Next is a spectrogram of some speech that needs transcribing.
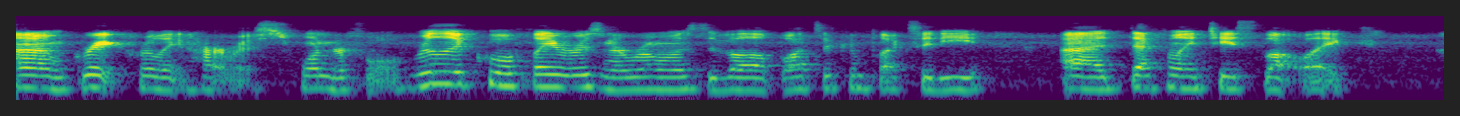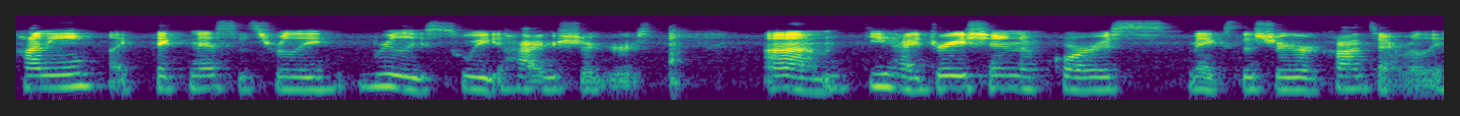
um, great for late harvest. Wonderful. Really cool flavors and aromas develop, lots of complexity. Uh, definitely tastes a lot like honey, like thickness. It's really, really sweet, higher sugars. Um, dehydration, of course, makes the sugar content really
